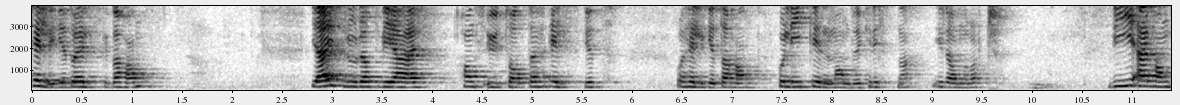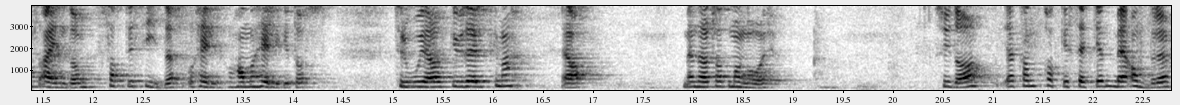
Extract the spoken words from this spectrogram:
helliget og elsket av Han'. Jeg tror at vi er Hans utvalgte, elsket og helget av Han, på lik linje med andre kristne i landet vårt. Vi er Hans eiendom, satt til side, og, Han har helget oss. Tror jeg at Gud elsker meg? Ja. Men det har tatt mange år. Så i dag jeg kan pakke sekken med andre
